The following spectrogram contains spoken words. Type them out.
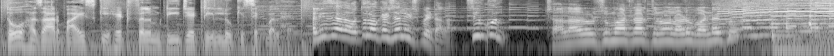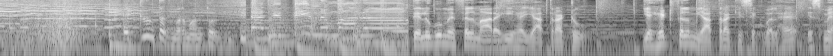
2022 की हिट फ़िल्म डीजे टीलू की सिक्वल है। లొకేషన్ ఇడిచిపెట్టాలా సింపుల్ చాలా రోజు మాట్లాడుతున్నావు నడు బండకు ఎట్లుంటది మరి మనతో तेलुगु में फिल्म आ रही है यात्रा टू यह हिट फिल्म यात्रा की सिक्वल है इसमें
